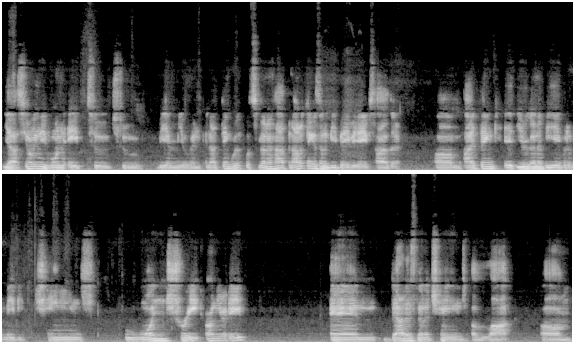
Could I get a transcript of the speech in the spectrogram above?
yes, you only need one ape to to be a mutant, and I think what, what's gonna happen, I don't think it's gonna be baby apes either. Um, I think it, you're gonna be able to maybe change one trait on your ape, and that is gonna change a lot. Um,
